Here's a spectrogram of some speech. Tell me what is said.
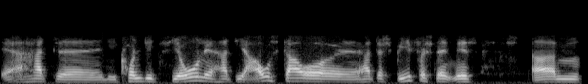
Er hat äh, die Kondition, er hat die Ausdauer, er hat das Spielverständnis. Ähm,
